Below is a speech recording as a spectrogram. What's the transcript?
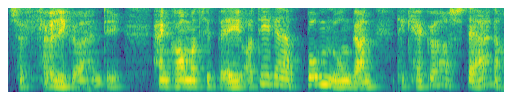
Selvfølgelig gør han det. Han kommer tilbage, og det der bum nogle gange, det kan gøre os stærkere.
